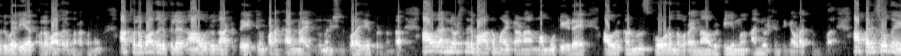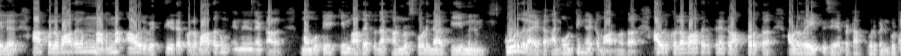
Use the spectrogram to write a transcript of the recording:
ഒരു വലിയ കൊലപാതകം നടക്കുന്നു. ആ കൊലപാതകത്തിൽ ആ ഒരു നാട്ടിലത്തെ ഏറ്റവും പണക്കാരനായിട്ടുള്ള മനുഷ്യൻ കൊല ചെയ്യപ്പെടുന്നുണ്ട്. ആ ഒരു അന്വേഷണത്തിന്റെ ഭാഗമായിട്ടാണ് മമ്മൂട്ടിയുടെ ആ ഒരു കണ്ണൂർ സ്കോഡ് എന്ന് പറയുന്ന ആ ഒരു ടീം അന്വേഷണത്തിലേക്ക് അവിടെ എത്തുന്നത്. ആ പരിശോധനയിൽ ആ കൊലപാതകം നടന്ന ആ ഒരു വ്യക്തിയുടെ കൊലപാതകം എന്നതിനേക്കാൾ മമ്മൂട്ടിക്കും അതേപോലെ കണ്ണൂർ സ്കോഡിന്റെ ആ ടീമിനും കൂടുതലായിട്ട് അൺവോണ്ടിങ് ആയിട്ട് മാറുന്നത് ആ ഒരു കൊലപാതകത്തിനേക്കാൾ അപ്പുറത്ത് അവിടെ റേപ്പ് ചെയ്യപ്പെട്ട ഒരു പെൺകുട്ടി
